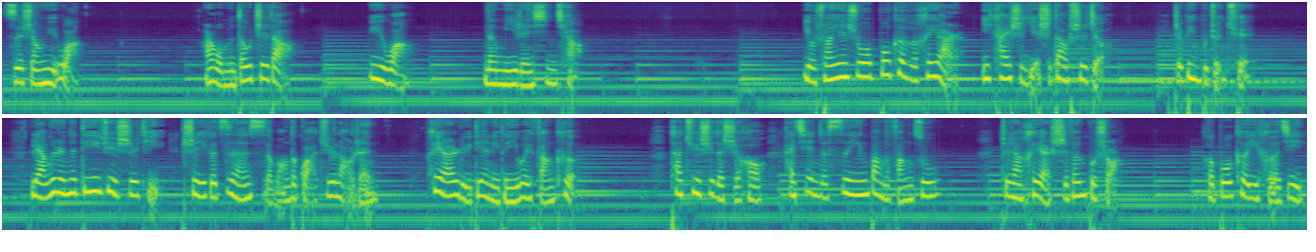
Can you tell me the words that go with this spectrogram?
滋生欲望。而我们都知道，欲望能迷人心窍。有传言说，波克和黑尔一开始也是盗尸者，这并不准确。两个人的第一具尸体是一个自然死亡的寡居老人，黑尔旅店里的一位房客。他去世的时候还欠着四英镑的房租。这让黑尔十分不爽，和波克一合计，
